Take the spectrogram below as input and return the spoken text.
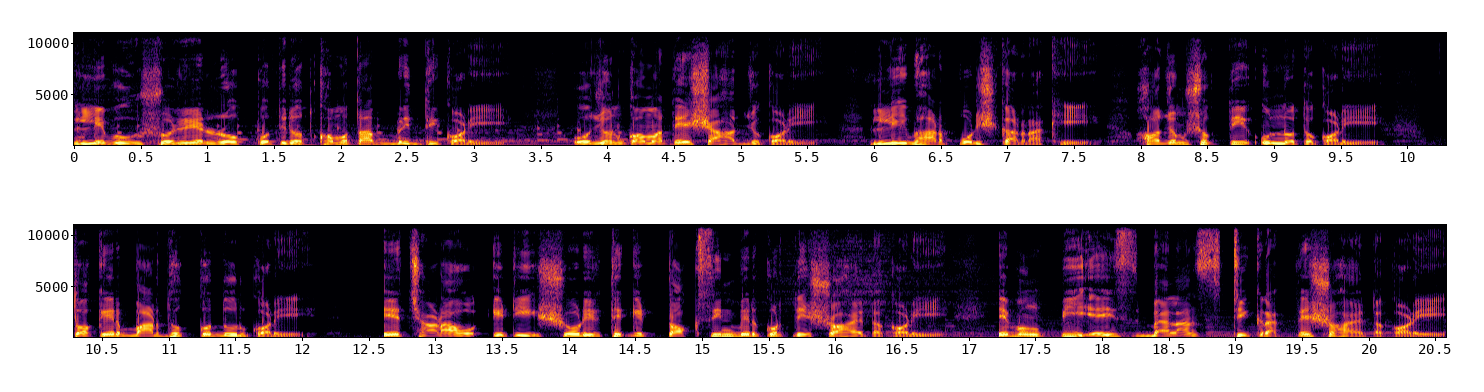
লেবু শরীরের রোগ প্রতিরোধ ক্ষমতা বৃদ্ধি করে, ওজন কমাতে সাহায্য করে, লিভার পরিষ্কার রাখে, হজম শক্তি উন্নত করে, ত্বকের বার্ধক্য দূর করে। এছাড়াও এটি শরীর থেকে টক্সিন বের করতে সহায়তা করে এবং পিএইচ ব্যালান্স ঠিক রাখতে সহায়তা করে।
